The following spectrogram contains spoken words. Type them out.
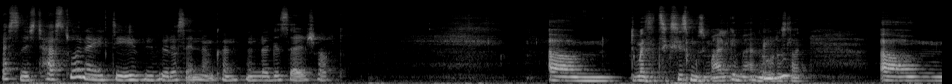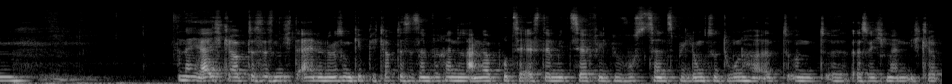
weiß nicht, hast du eine Idee, wie wir das ändern könnten in der Gesellschaft? Ähm, du meinst jetzt Sexismus im Allgemeinen oder Slut? Ähm, Naja, ich glaube, dass es nicht eine Lösung gibt. Ich glaube, das ist einfach ein langer Prozess, der mit sehr viel Bewusstseinsbildung zu tun hat. Und äh, also ich meine, ich glaube,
